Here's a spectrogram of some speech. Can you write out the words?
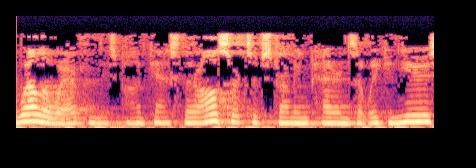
well aware from these podcasts, there are all sorts of strumming patterns that we can use.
